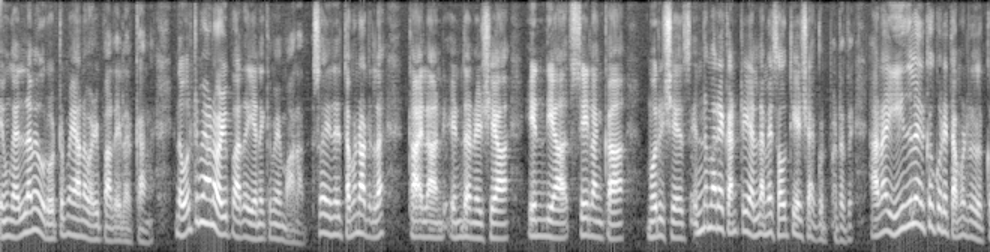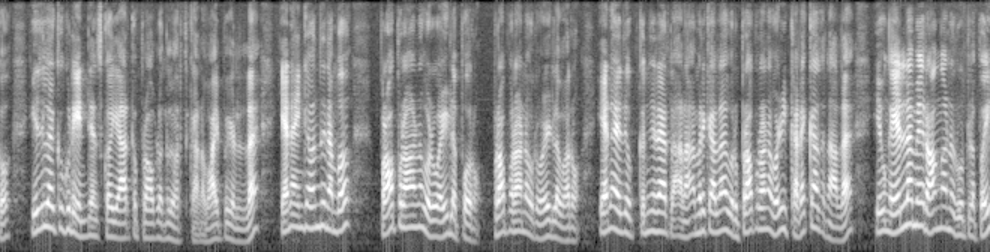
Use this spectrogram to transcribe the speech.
இவங்க எல்லாமே ஒரு ஒற்றுமையான வழிபாதையில் இருக்காங்க. இந்த ஒற்றுமையான வழிபாதை எனக்குமே மாறாது. ஸோ இது தமிழ்நாட்டில் Thailand Indonesia India Sri Lanka Mauritius இந்த மாதிரி கண்ட்ரி எல்லாமே சவுத் ஏஷியாவுக்கு உட்பட்டது. ஆனால் இதில் இருக்கக்கூடிய தமிழர்களுக்கோ இதில் இருக்கக்கூடிய இந்தியன்ஸ்க்கோ யாருக்கும் ப்ராப்ளங்கள் வரதுக்கான வாய்ப்புகள் இல்லை. ஏன்னா இங்கே வந்து நம்ம ப்ராப்பரான ஒரு வழியில் போகிறோம் ப்ராப்பரான ஒரு வழியில் வரும். ஏன்னா இது கொஞ்ச நேரத்தில் ஆனால் அமெரிக்காவில் ஒரு ப்ராப்பரான வழி கிடைக்காதனால இவங்க எல்லாமே ராங்கான ரூட்டில் போய்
